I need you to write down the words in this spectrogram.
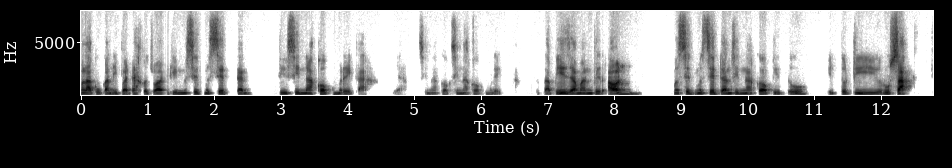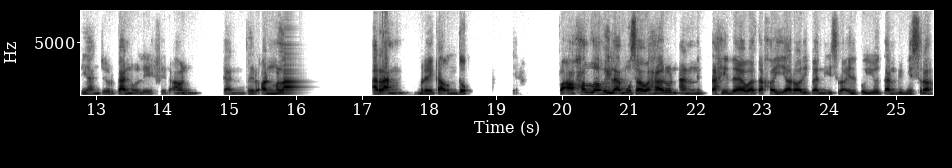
melakukan ibadah kecuali di masjid-masjid dan di sinagog mereka, ya, sinagog-sinagog mereka. Tetapi zaman Fir'aun, masjid-masjid dan sinagog itu itu dirusak, dihancurkan oleh Fir'aun dan Fir'aun melarang mereka untuk ya. Fa'ahallahu ila Musa wa Harun an tahida wa takhayyara li bani Israel buyutan bi Misra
